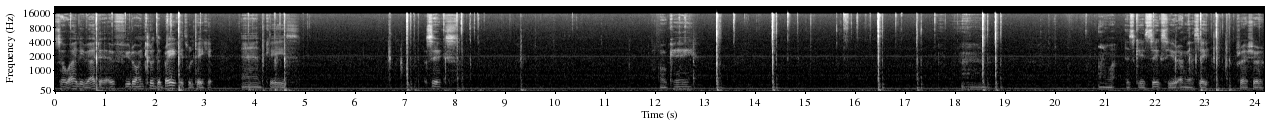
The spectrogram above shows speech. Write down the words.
So I leave it. If you don't include the break it will take it. And case 6 okay. And, and what is case 6 here. I'm gonna say pressure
